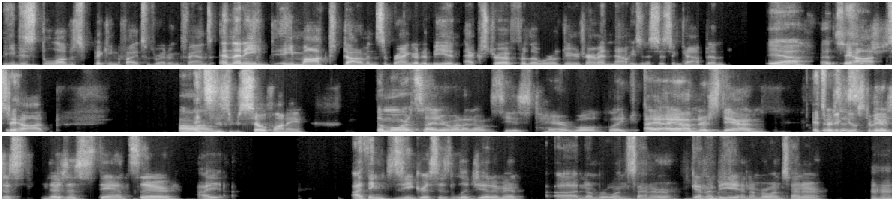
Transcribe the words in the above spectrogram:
he just loves picking fights with Red Wings fans. And then he he mocked Donovan Sebrango to be an extra for the World Junior Tournament. Now he's an assistant captain. Yeah, that's stay hot. Stay hot. Um, it's just so funny. The Moritz Seider one I don't see is terrible. Like I, I understand. It's ridiculous a, to me. There's a there's a stance there. I I think Zegras is legitimate uh, number one center, gonna be a number one center. Mm-hmm.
